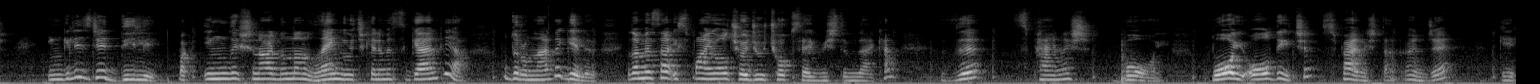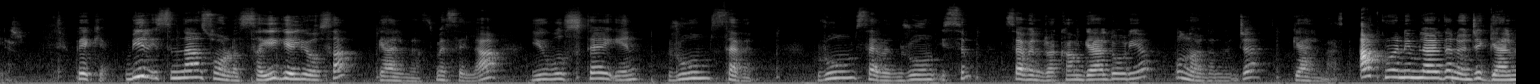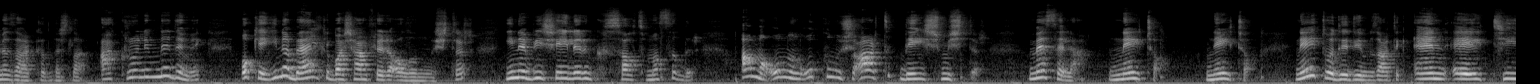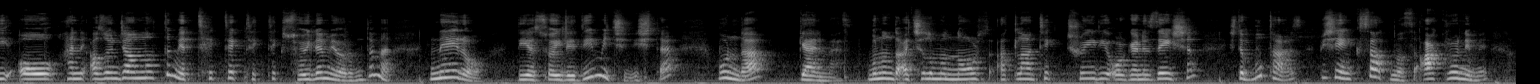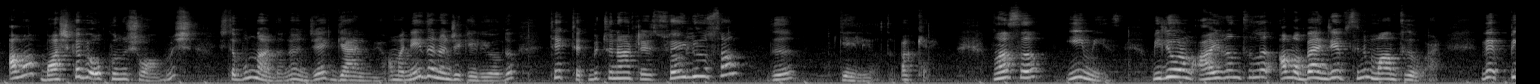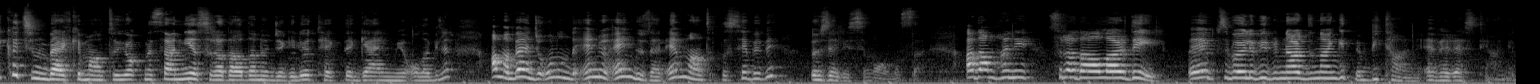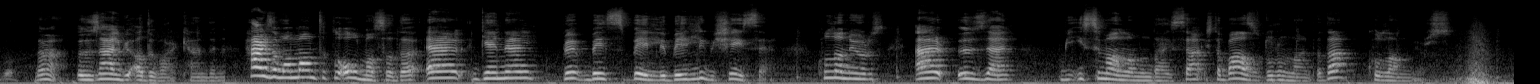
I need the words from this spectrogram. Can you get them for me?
İngilizce dili. Bak English'in ardından language kelimesi geldi ya. Bu durumlarda gelir. Ya da mesela İspanyol çocuğu çok sevmiştim derken the Spanish boy. Boy olduğu için Spanish'ten önce gelir. Peki bir isimden sonra sayı geliyorsa gelmez. Mesela you will stay in room 7. Room 7. Room isim. 7 rakam geldi oraya. Bunlardan önce gelmez. Akronimlerden önce gelmez arkadaşlar. Akronim ne demek? Okey yine belki baş harfleri alınmıştır. Yine bir şeylerin kısaltmasıdır. Ama onun okunuşu artık değişmiştir. Mesela NATO, NATO. NATO dediğimiz artık N-A-T-O hani az önce anlattım ya tek tek tek tek söylemiyorum değil mi? NATO diye söylediğim için işte bunda gelmez. Bunun da açılımı North Atlantic Treaty Organization işte bu tarz bir şeyin kısaltması, akronimi ama başka bir okunuş olmuş. İşte bunlardan önce gelmiyor. Ama neyden önce geliyordu? Tek tek bütün harfleri söylüyorsan the geliyordu. Okey. Nasıl? İyi miyiz? Biliyorum ayrıntılı ama bence hepsinin mantığı var. Ve birkaçının belki mantığı yok. Mesela niye sıra dağdan önce geliyor tek de gelmiyor olabilir. Ama bence onun da en en güzel, en mantıklı sebebi özel isim olması. Adam hani sıra dağlar değil. Ve hepsi böyle birbirinin ardından gitmiyor. Bir tane Everest yani bu. Değil mi? Özel bir adı var kendine. Her zaman mantıklı olmasa da eğer genel ve besbelli belli bir şeyse kullanıyoruz. Eğer özel bir isim anlamındaysa işte bazı durumlarda da kullanmıyoruz.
